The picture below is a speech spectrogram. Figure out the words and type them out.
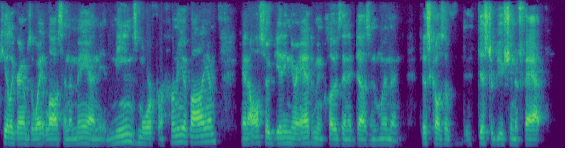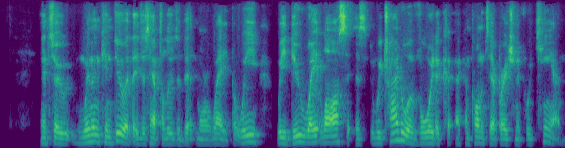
kilograms of weight loss in a man, it means more for hernia volume and also getting their abdomen closed than it does in women, just because of distribution of fat. And so women can do it; they just have to lose a bit more weight. But we we do weight loss is we try to avoid a, a component separation if we can.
